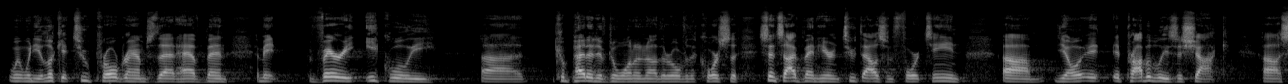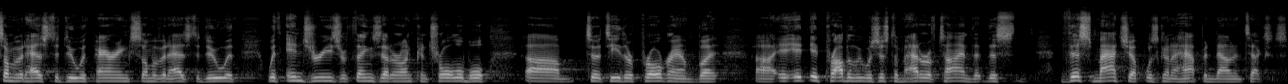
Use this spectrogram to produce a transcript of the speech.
when, when you look at two programs that have been, I mean, very equally uh, competitive to one another over the course of since I've been here in 2014. Um, you know, it, it, probably is a shock. Uh, some of it has to do with pairing. Some of it has to do with, with injuries or things that are uncontrollable um, to, to, either program. But uh, it, it probably was just a matter of time that this, this matchup was going to happen down in Texas.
